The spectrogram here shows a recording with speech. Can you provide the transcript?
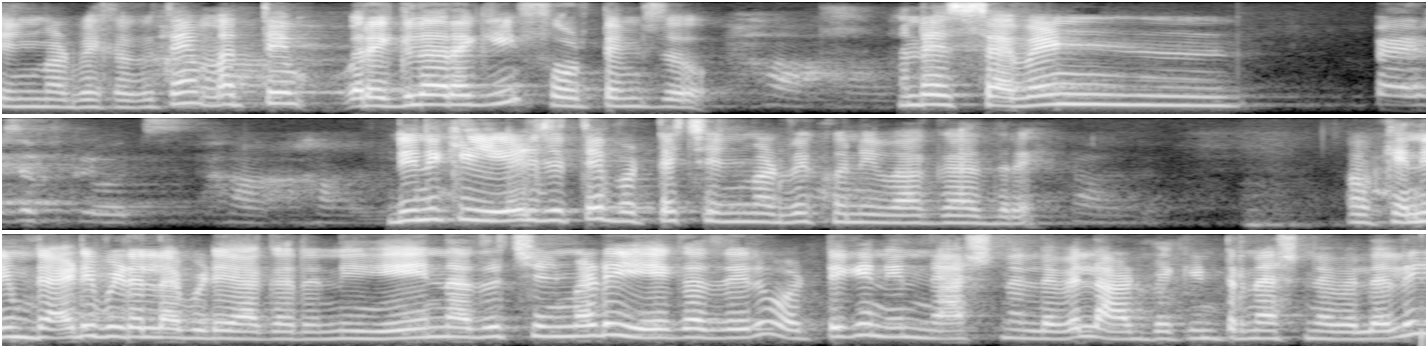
ಚೇಂಜ್ ಮಾಡಬೇಕಾಗುತ್ತೆ. ಮತ್ತೆ ರೆಗ್ಯುಲರ್ ಆಗಿ ಫೋರ್ ಟೈಮ್ಸ್ ಅಂದರೆ ಸೆವೆನ್ ಪೇರ್ಸ್ ಆಫ್ ಕ್ಲೋತ್ಸ್ ದಿನಕ್ಕೆ ಏಳು ಜೊತೆ ಬಟ್ಟೆ ಚೇಂಜ್ ಮಾಡಬೇಕು ನೀವಾಗಾದರೆ. ಓಕೆ ನಿಮ್ಮ ಡ್ಯಾಡಿ ಬಿಡಲ್ಲ ಬಿಡಿ ಹಾಗಾದ್ರೆ. ನೀವು ಏನಾದರೂ ಚೇಂಜ್ ಮಾಡಿ, ಹೇಗಾದ್ರೆ ಒಟ್ಟಿಗೆ ನೀನು ನ್ಯಾಷನಲ್ ಲೆವೆಲ್ ಆಡ್ಬೇಕು ಇಂಟರ್ನ್ಯಾಷನಲ್ ಲೆವೆಲಲ್ಲಿ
